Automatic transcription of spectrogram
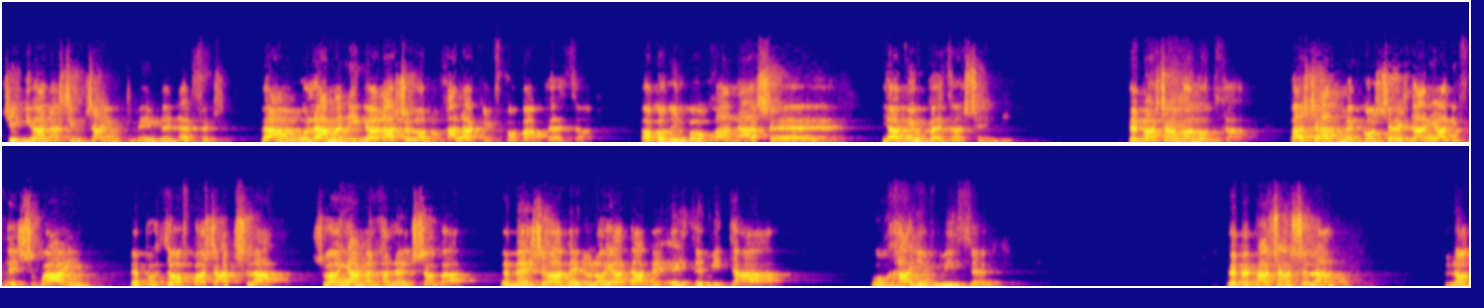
שהגיעו אנשים שהיו טמאים לנפש, ואמרו למה ניגרע שלא נוכל להקריב קורבן פסח, והקדוש ברוך הוא ענה שיביאו פסח שני. בפרשת בעלותך. פרשת מקושש זה היה לפני שבועיים, בסוף פרשת שלח, שהוא היה מחלל שבת, ומשה רבנו לא ידע באיזה מיטה הוא חייב מיסה. ובפרשה שלנו, בנות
